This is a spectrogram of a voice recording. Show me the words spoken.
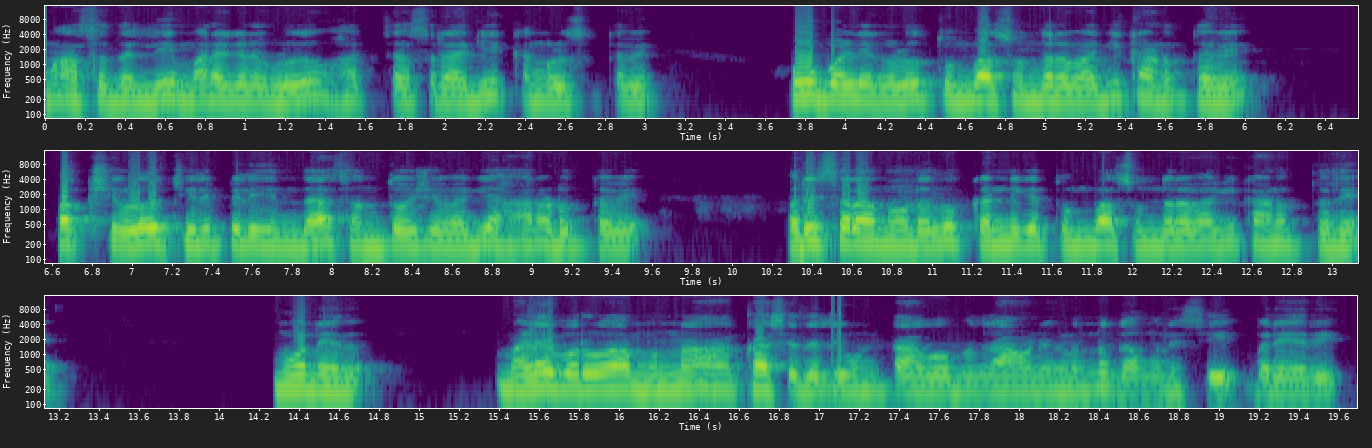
ಮಾಸದಲ್ಲಿ ಮರಗಿಡಗಳು ಹಚ್ಚ ಹಸಿರಾಗಿ ಕಂಗೊಳಿಸುತ್ತವೆ. ಹೂಬಳ್ಳಿಗಳು ತುಂಬಾ ಸುಂದರವಾಗಿ ಕಾಣುತ್ತವೆ. ಪಕ್ಷಿಗಳು ಚಿಲಿಪಿಲಿಯಿಂದ ಸಂತೋಷವಾಗಿ ಹಾರಾಡುತ್ತವೆ. ಪರಿಸರ ನೋಡಲು ಕಣ್ಣಿಗೆ ತುಂಬಾ ಸುಂದರವಾಗಿ ಕಾಣುತ್ತದೆ. ಮೂರನೇದು, ಮಳೆ ಬರುವ ಮುನ್ನ ಆಕಾಶದಲ್ಲಿ ಉಂಟಾಗುವ ಬದಲಾವಣೆಗಳನ್ನು ಗಮನಿಸಿ, ಬರೆಯಿರಿ.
